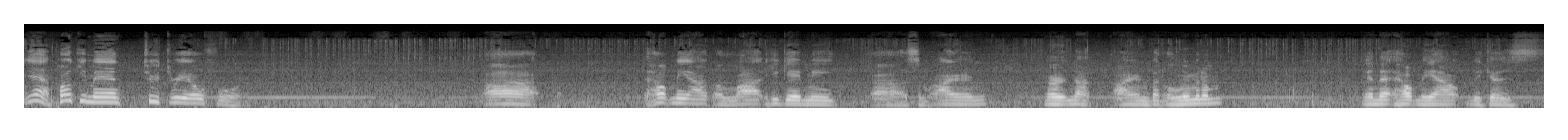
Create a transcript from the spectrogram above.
Yeah, Pokemon 2304. Uh, helped me out a lot. He gave me uh, some iron, or not iron, but aluminum. And that helped me out because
